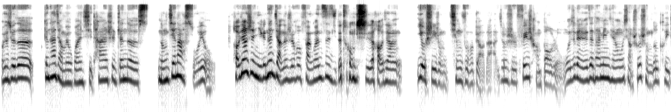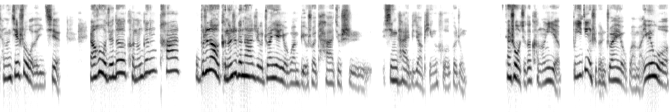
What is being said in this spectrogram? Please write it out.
我就觉得跟他讲没有关系，他是真的能接纳所有。好像是你跟他讲的时候，反观自己的同时，好像又是一种倾诉和表达，就是非常包容。我就感觉在他面前，我想说什么都可以，他能接受我的一切。然后我觉得可能跟他，我不知道，可能是跟他这个专业有关。比如说他就是心态比较平和，各种。但是我觉得可能也不一定是跟专业有关吧，因为我。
